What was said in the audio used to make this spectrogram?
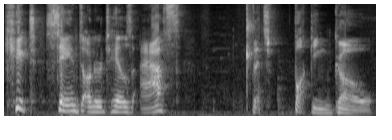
kicked Sans Undertale's ass. Let's fucking go.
